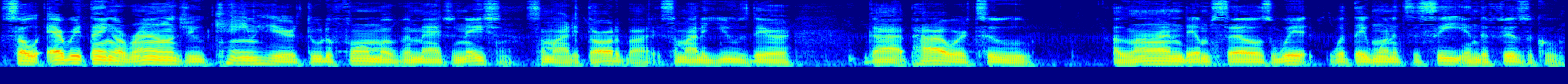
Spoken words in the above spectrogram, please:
So everything around you came here through the form of imagination. Somebody thought about it. Somebody used their God power to align themselves with what they wanted to see in the physical.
